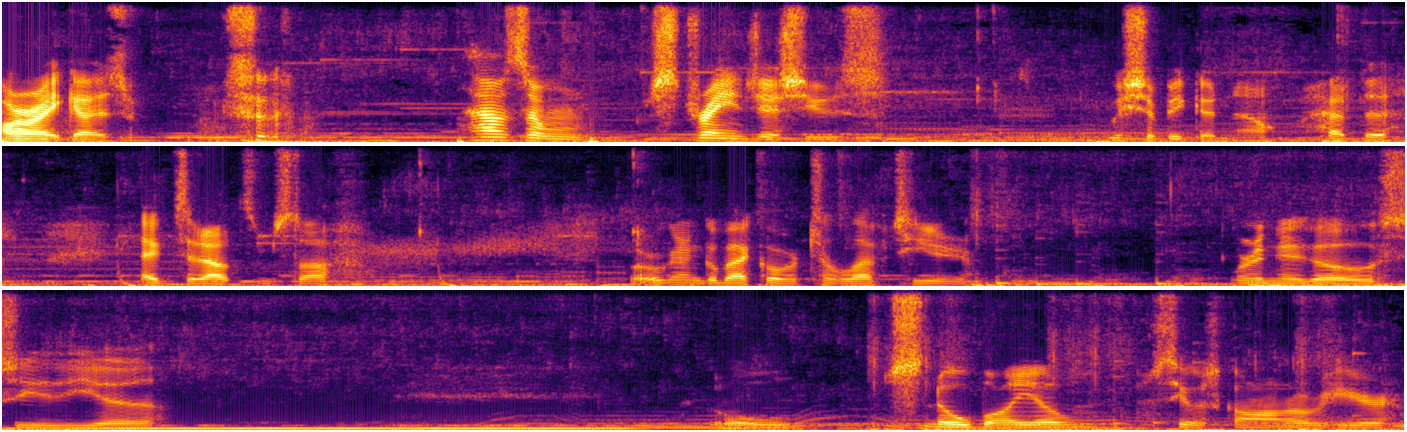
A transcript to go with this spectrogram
Alright, guys. Have some strange issues. We should be good now. Had to exit out some stuff. But we're gonna go back over to the left here. We're gonna go see the uh, old snow biome. See what's going on over here.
